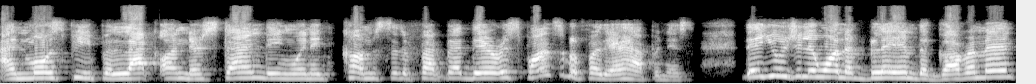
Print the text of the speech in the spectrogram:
And most people lack understanding when it comes to the fact that they're responsible for their happiness. They usually want to blame the government,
